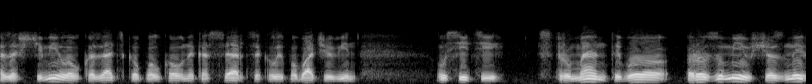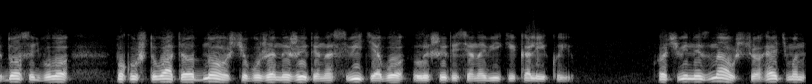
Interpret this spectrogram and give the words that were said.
Защеміло у козацького полковника серце, коли побачив він усі ці струменти, бо розумів, що з них досить було покуштувати одного, щоб уже не жити на світі або лишитися навіки калікою. Хоч він і знав, що гетьман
